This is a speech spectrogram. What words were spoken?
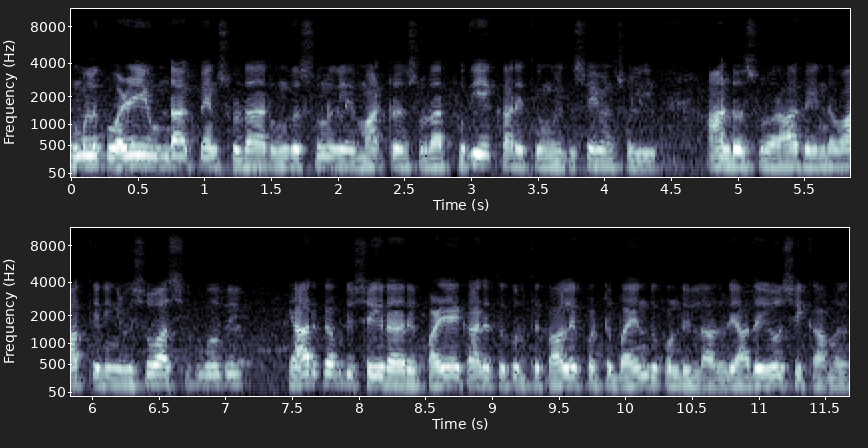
உங்களுக்கு வழியை உண்டாக்குவேன்னு சொல்கிறார் உங்கள் சூழ்நிலை மாற்றுவேன்னு சொல்கிறார் புதிய காரியத்தை உங்களுக்கு செய்வேன்னு சொல்லி ஆண்டவர் சொல்கிறார் ஆக இந்த வார்த்தையை நீங்கள் விசுவாசிக்கும் போது யாருக்கு அப்படி செய்கிறாரு? பழைய காரியத்தை குறித்து கவலைப்பட்டு பயந்து கொண்டு இல்லாதபடி அதை யோசிக்காமல்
